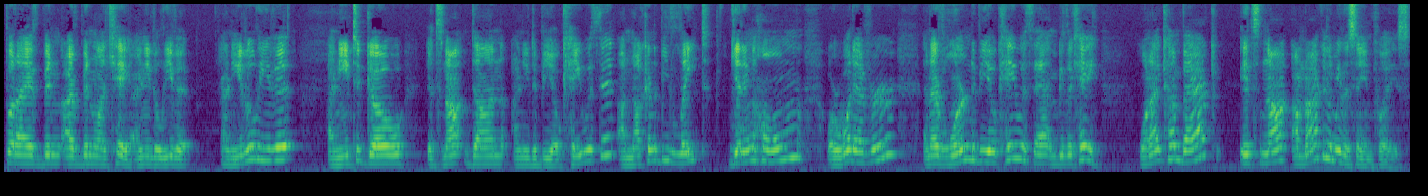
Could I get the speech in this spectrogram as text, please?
But I've been, I've been like, hey, I need to leave it. I need to leave it. I need to go. It's not done. I need to be okay with it. I'm not going to be late getting home or whatever. And I've learned to be okay with that and be like, hey, when I come back, it's not. I'm not going to be in the same place,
